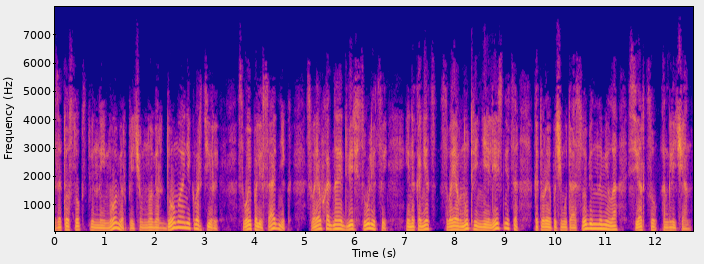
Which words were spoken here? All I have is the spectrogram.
Зато собственный номер, причем номер дома, а не квартиры, свой полисадник, своя входная дверь с улицы и, наконец, своя внутренняя лестница, которая почему-то особенно мила сердцу англичан.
